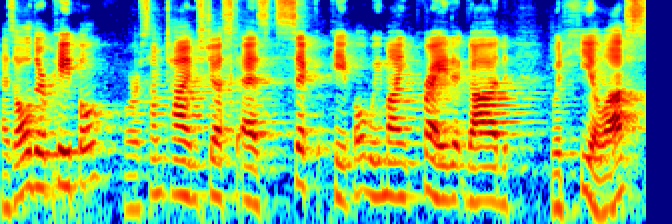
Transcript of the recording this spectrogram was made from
As older people, or sometimes just as sick people, we might pray that God would heal us.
